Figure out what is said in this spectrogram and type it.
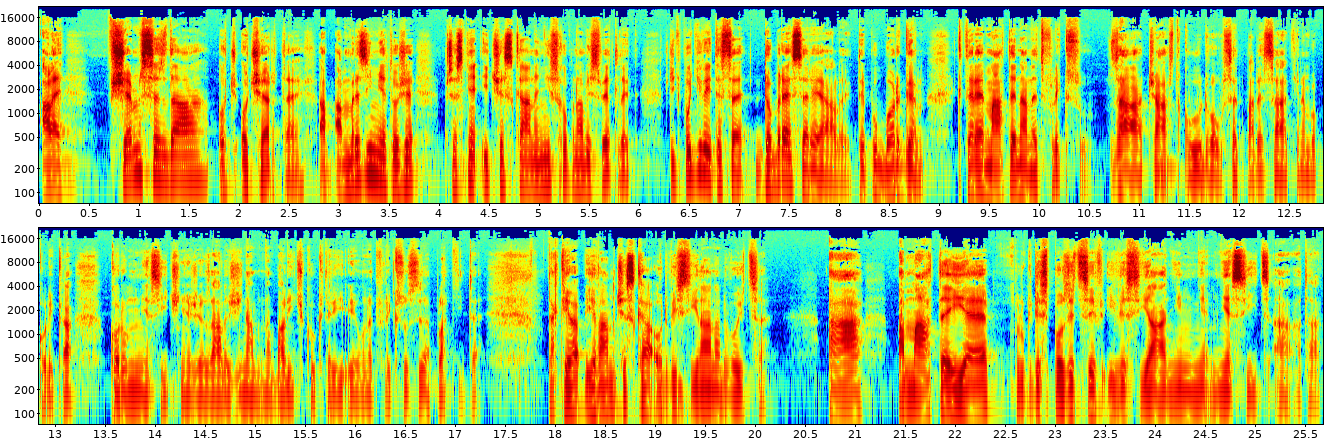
Ale Všem se zdá o, o čertech a, a mrzí mě to, že přesně i Česká není schopna vysvětlit. Vždyť podívejte se, dobré seriály typu Borgen, které máte na Netflixu za částku 250 nebo kolika korun měsíčně, že záleží na, na balíčku, který i u Netflixu si zaplatíte, tak je, je vám Česká odvysílá na dvojce. A a máte je k dispozici v i vysílání mě, měsíc a, a tak.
